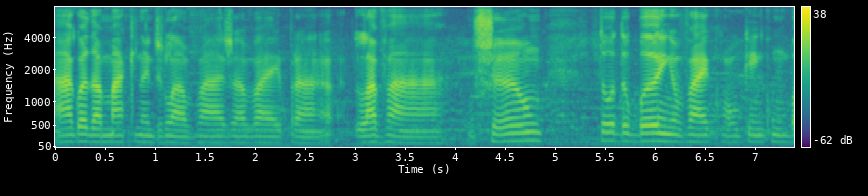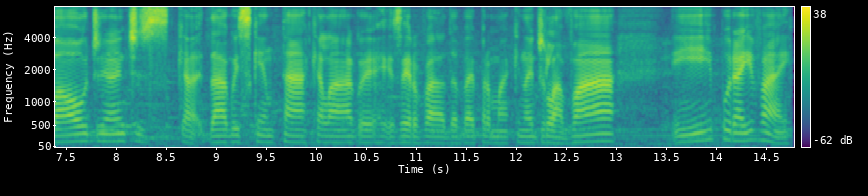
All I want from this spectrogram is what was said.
A água da máquina de lavar já vai para lavar o chão. Todo banho vai com alguém com balde. Antes da água esquentar, aquela água reservada vai para a máquina de lavar. E por aí vai.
